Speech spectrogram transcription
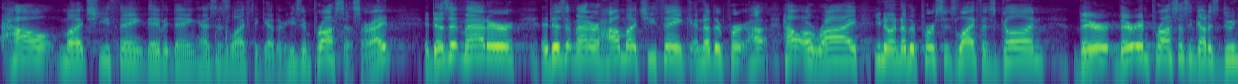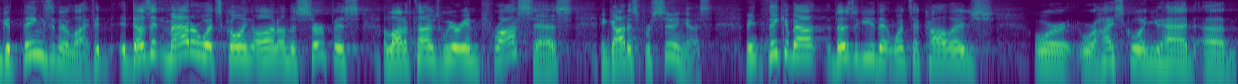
how much you think David Dang has his life together. He's in process, all right? It doesn't matter. It doesn't matter how much you think another per, how, how awry, you know, another person's life has gone. They're, they're in process and God is doing good things in their life. It, it doesn't matter what's going on on the surface. A lot of times we are in process and God is pursuing us. I mean, think about those of you that went to college or, or high school and you had, um,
